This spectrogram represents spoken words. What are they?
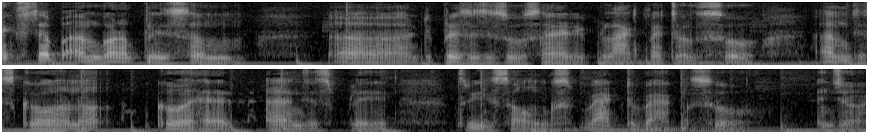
Next up i'm gonna play some uh depressive suicidal black metal. So i'm just gonna go ahead and just play three songs back to back. So enjoy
